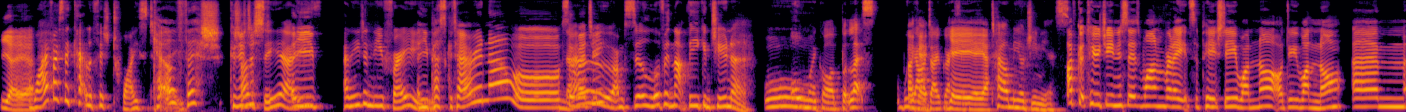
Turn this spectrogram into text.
yeah, yeah. Why have I said kettle of fish twice? Today? Kettle fish? Because you Oh, just dear, I are you I need a new phrase. are you pescatarian now or no, veggie? I'm still loving that vegan tuna. Oh my god! But let's we Okay. are digressing. Yeah, yeah, yeah. Tell me your genius. I've got two geniuses, one related to PhD, one not. I'll do one not. Um,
